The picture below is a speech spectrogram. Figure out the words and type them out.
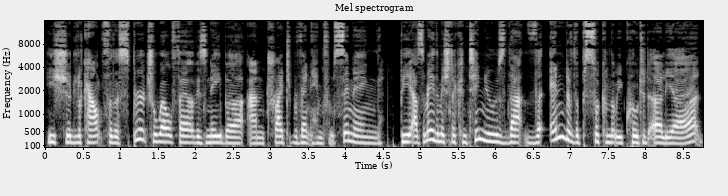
he should look out for the spiritual welfare of his neighbor and try to prevent him from sinning. Be as it may, the Mishnah continues that the end of the psukim that we quoted earlier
